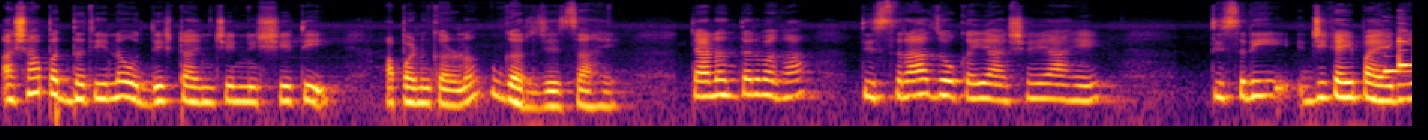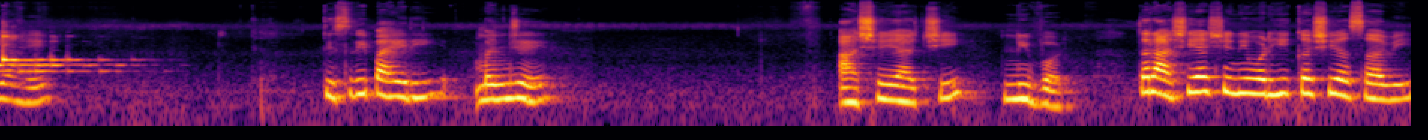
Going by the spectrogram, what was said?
अशा पद्धतीनं उद्दिष्टांची निश्चिती आपण करणं गरजेचं आहे. त्यानंतर बघा तिसरा जो काही आशय आहे तिसरी जी काही पायरी आहे तिसरी पायरी म्हणजे आशयाची निवड. तर आशयाची निवड ही कशी असावी?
